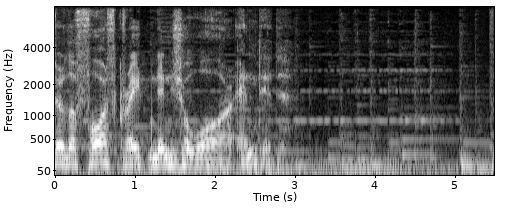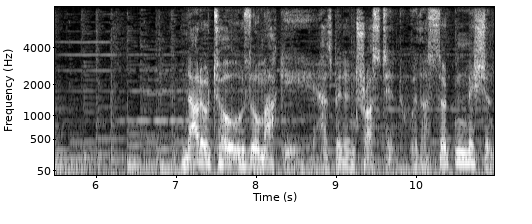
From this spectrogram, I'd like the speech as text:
After the Fourth Great Ninja War ended, Naruto Uzumaki has been entrusted with a certain mission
